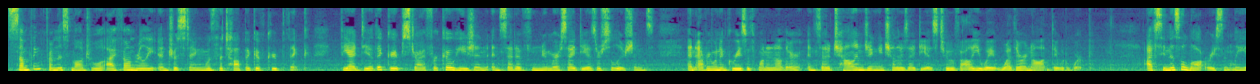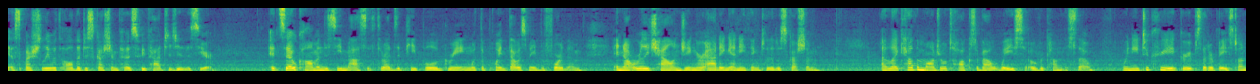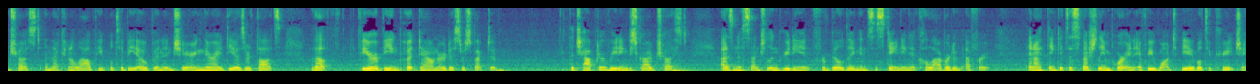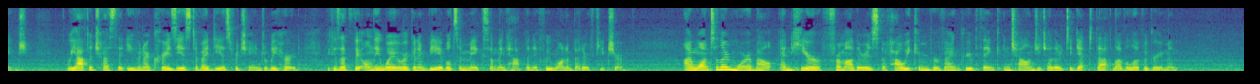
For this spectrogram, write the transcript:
Something from this module I found really interesting was the topic of groupthink. The idea that groups strive for cohesion instead of numerous ideas or solutions, and everyone agrees with one another instead of challenging each other's ideas to evaluate whether or not they would work. I've seen this a lot recently, especially with all the discussion posts we've had to do this year. It's so common to see massive threads of people agreeing with the point that was made before them and not really challenging or adding anything to the discussion. I like how the module talks about ways to overcome this, though. We need to create groups that are based on trust and that can allow people to be open in sharing their ideas or thoughts without fear of being put down or disrespected. The chapter reading described trust as an essential ingredient for building and sustaining a collaborative effort, and I think it's especially important if we want to be able to create change. We have to trust that even our craziest of ideas for change will be heard, because that's the only way we're going to be able to make something happen if we want a better future. I want to learn more about and hear from others of how we can prevent groupthink and challenge each other to get to that level of agreement.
